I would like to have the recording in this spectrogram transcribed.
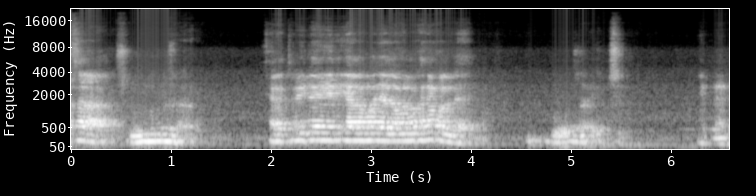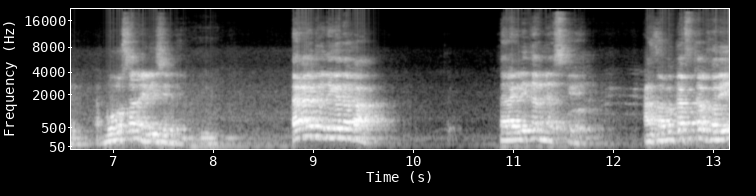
সারা কেন তুমি এটা এলামা এলামা ওখানে করলে বহু সারা এলিছে হ্যাঁ তুই দিকে দেখা তারা এলিতাম আজকে আজ আমাকে গ্রেফতার করি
